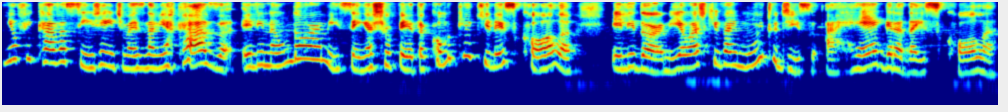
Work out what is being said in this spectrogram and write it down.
E eu ficava assim, gente, mas na minha casa ele não dorme sem a chupeta. Como que aqui na escola ele dorme? E eu acho que vai muito disso. A regra da escola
